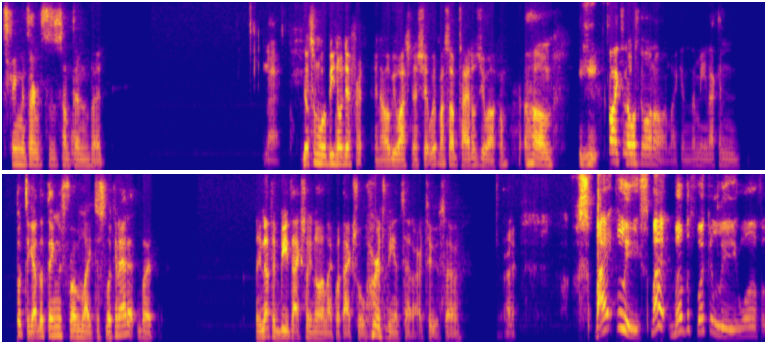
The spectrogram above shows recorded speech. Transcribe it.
streaming services or something. But Nice. this one will be no different, and I will be watching that shit with my subtitles. You're welcome. Um, Mhm. I like to know what's going on. Like, and I mean, I can put together things from like just looking at it, but like, nothing beats actually knowing like what the actual words being said are too. So Spike Lee, Spike motherfucker Lee won for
